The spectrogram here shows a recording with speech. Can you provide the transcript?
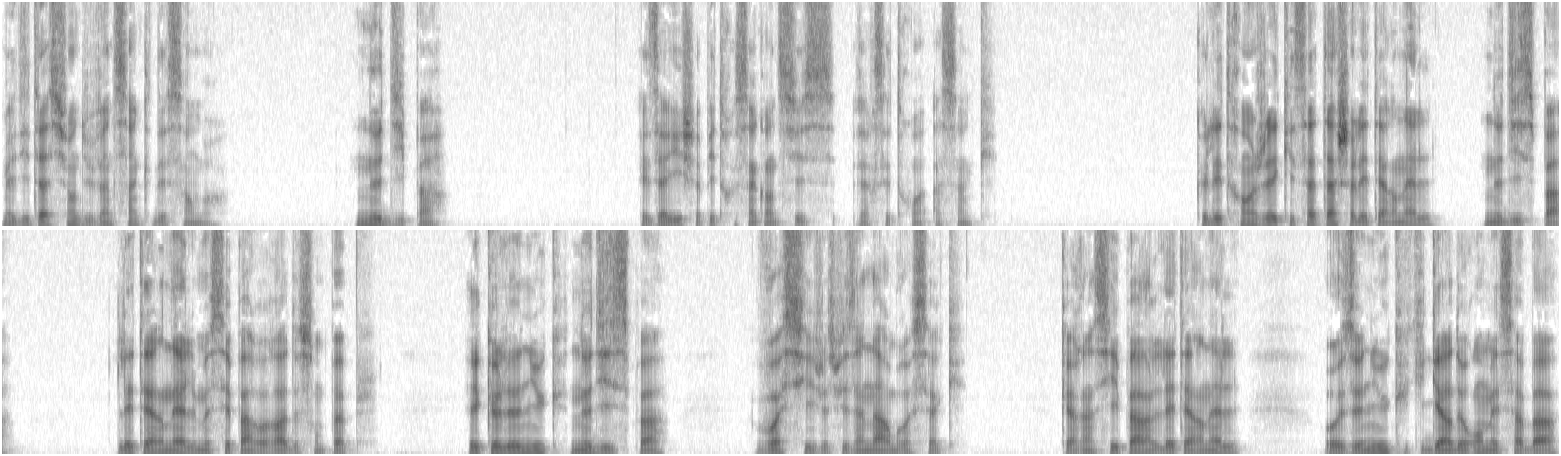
Méditation du 25 décembre. Ne dis pas. Ésaïe chapitre 56 versets 3 à 5. Que l'étranger qui s'attache à l'Éternel ne dise pas L'Éternel me séparera de son peuple, et que l'eunuque ne dise pas Voici je suis un arbre sec. Car ainsi parle l'Éternel aux eunuques qui garderont mes sabbats,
